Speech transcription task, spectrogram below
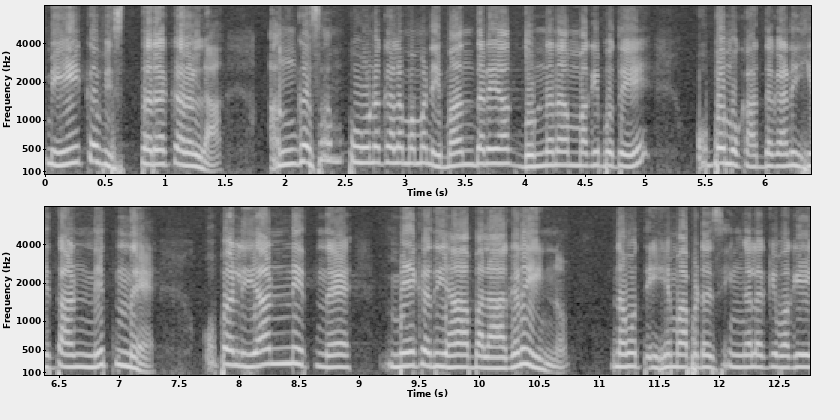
මේක විස්තර කරලා අංග සම්පූර්ණ කළ මම නිබන්ධනයක් දුන්න නම් මගේ පුතේ ඔබ මොකද්ද ගනි හිතන්නෙත් නැහැ ඔබ ලියන්නෙත් නැහැ මේක දිහා බලාගෙන ඉන්නවා. නමුත් එහෙම අපිට සිංහලක වගේ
